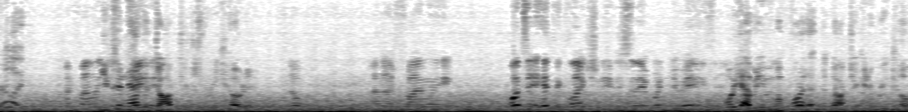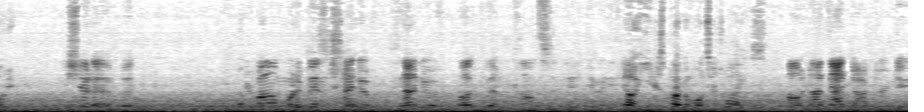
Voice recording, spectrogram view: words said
Really? I finally You couldn't have paid the it. doctor just recode it? Nope. And I finally, once it hit the collection agency, they wouldn't do anything. Well, yeah, but even before that, the doctor could have recoded. You should have, but your mom would have been kind of had to have bugged them constantly to do anything. No, you just bug them once or twice. Oh, not that doctor, dude.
